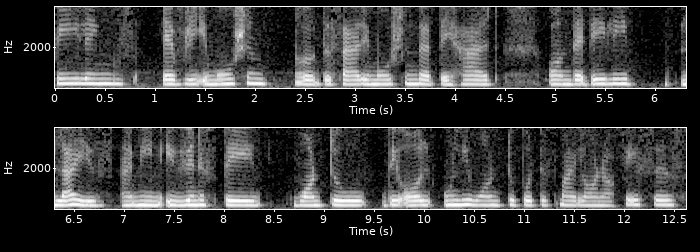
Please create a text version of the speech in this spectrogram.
feelings, every emotion, uh, the sad emotion that they had on their daily lives. I mean even if they want to they all only want to put a smile on our faces.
